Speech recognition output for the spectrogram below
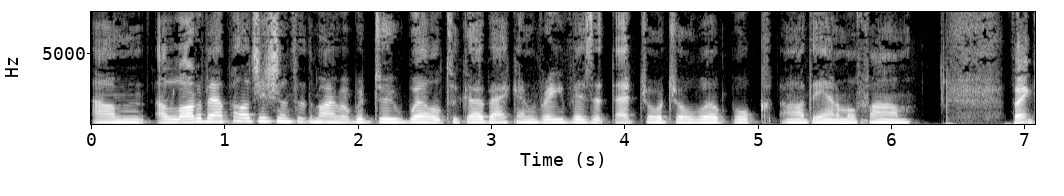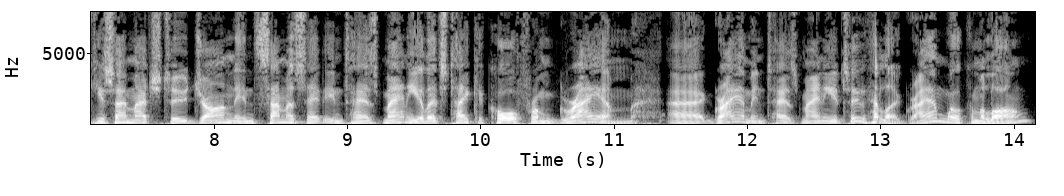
um, a lot of our politicians at the moment would do well to go back and revisit that George Orwell book, uh, The Animal Farm. Thank you so much to John in Somerset in Tasmania. Let's take a call from Graham. Uh, Graham in Tasmania too. Hello, Graham. Welcome along.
